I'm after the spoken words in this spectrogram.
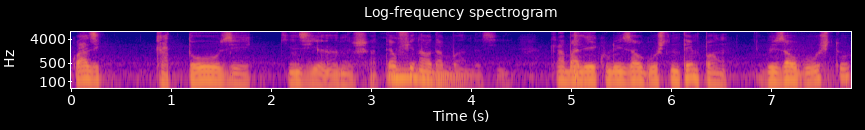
quase 14, 15 anos, até o final da banda. Assim. Trabalhei com o Luiz Augusto um tempão. Luiz Augusto,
